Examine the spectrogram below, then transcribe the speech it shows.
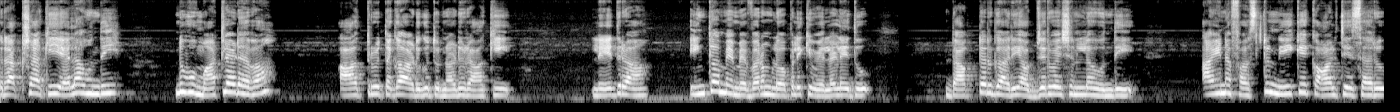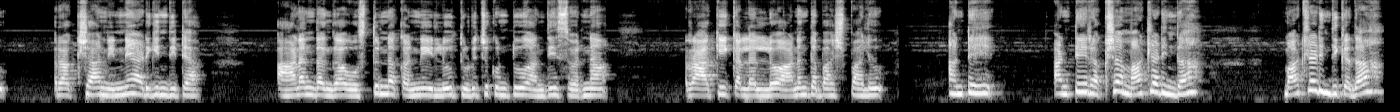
రక్షకి ఎలా ఉంది? నువ్వు మాట్లాడావా? ఆతృతగా అడుగుతున్నాడు రాకీ లేదురా ఇంకా మేమెవ్వరం లోపలికి వెళ్ళలేదు. డాక్టర్ గారి అబ్జర్వేషన్లో ఉంది. ఆయన ఫస్ట్ నీకే కాల్ చేశారు. రక్ష నిన్నే అడిగిందిట. ఆనందంగా వస్తున్న కన్నీళ్ళు తుడుచుకుంటూ అంది స్వర్ణ. రాఖీ కళ్ళల్లో ఆనంద బాష్పాలు. అంటే అంటే రక్ష మాట్లాడిందా? మాట్లాడింది కదా?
